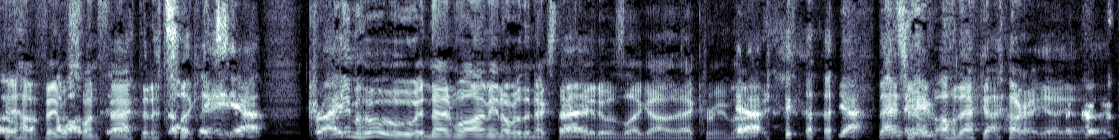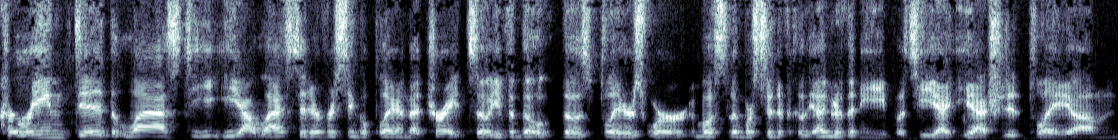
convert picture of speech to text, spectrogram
of- yeah. Famous fun fact that it's like, hey, yeah, Kareem right. who, and then well, I mean, over the next decade, Right. it was like, oh, that Kareem. Yeah. Right. yeah, That's And- and- oh, that guy. All right, yeah, yeah. yeah. Kareem did last. He, he outlasted every single player in that trade. So even though those players were most of them were significantly younger than he was, he he actually did play. Um,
